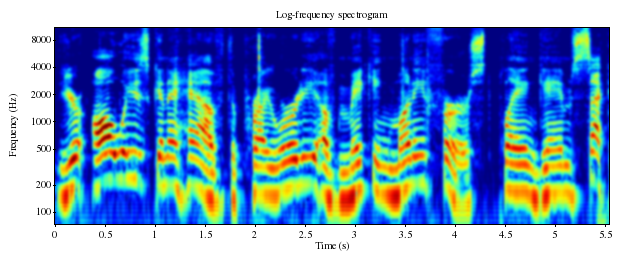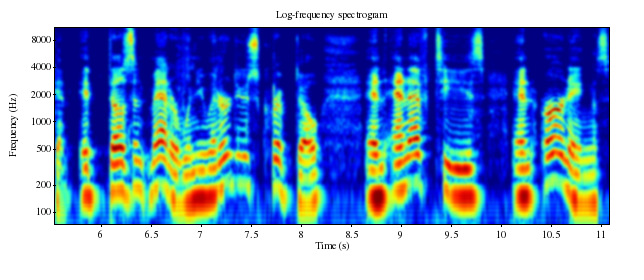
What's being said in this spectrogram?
You're always going to have the priority of making money first, playing games second. It doesn't matter. When you introduce crypto and NFTs and earnings,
